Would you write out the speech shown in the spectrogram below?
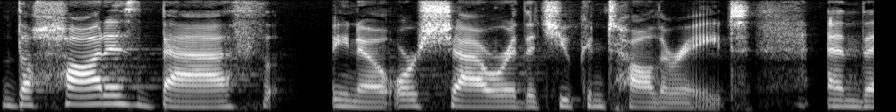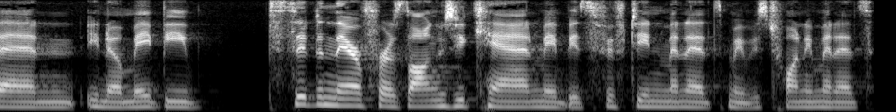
the hottest bath you know, or shower that you can tolerate. And then, you know, maybe sit in there for as long as you can. Maybe it's 15 minutes, maybe it's 20 minutes,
